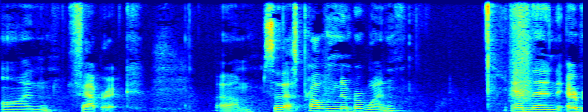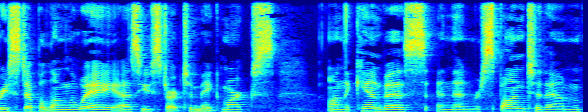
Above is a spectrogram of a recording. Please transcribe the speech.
on fabric. Um, so that's problem number one. And then every step along the way, as you start to make marks on the canvas and then respond to them,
